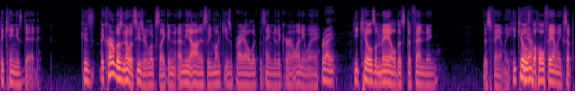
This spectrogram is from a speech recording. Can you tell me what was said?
The king is dead. Because the colonel doesn't know what Caesar looks like. And I mean, honestly, monkeys probably all look the same to the colonel anyway. right, He kills a male that's defending this family. He kills Yeah. the whole family except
